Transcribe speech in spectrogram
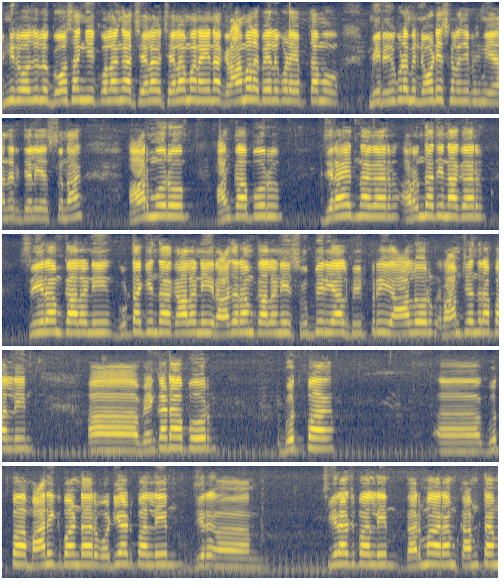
ఇన్ని రోజులు గోసంగి కులంగా చెల చెలమనైన గ్రామాల పేర్లు కూడా చెప్తాము. మీరు ఇది కూడా మీరు నోట్ చెప్పి మీ అందరికీ తెలియజేస్తున్నా. ఆర్మూరు అంకాపూర్ జిరాయత్ నగర్ అరుంధతి నగర్ శ్రీరామ్ కాలనీ గుట్ట కింద కాలనీ రాజారాం కాలనీ సుబ్బిరియాల్ పిప్రి ఆలూర్ రామచంద్రపల్లి వెంకటాపూర్ గుత్ప గుత్ప మాణిక్ బండార్ ఒడియాడ్పల్లి జిర చీరాజపల్లి ధర్మారం కమటం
